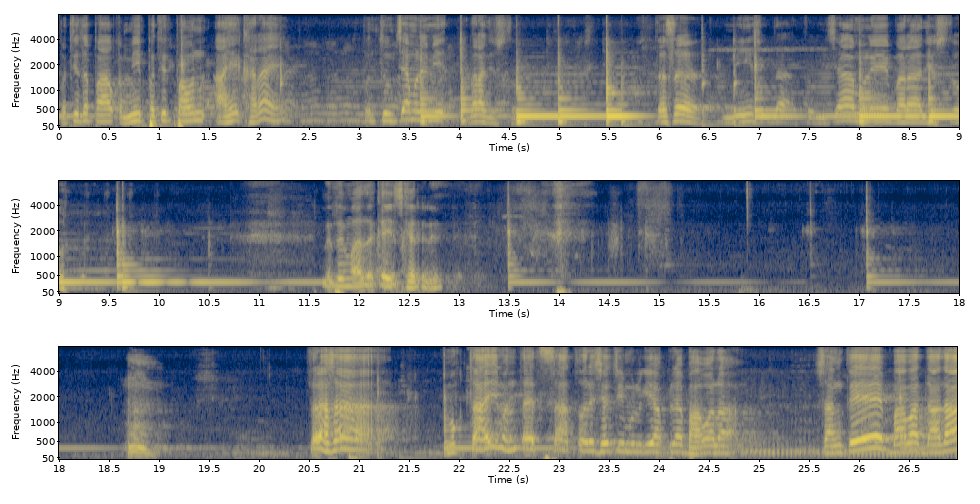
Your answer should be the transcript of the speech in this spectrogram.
पतित पाव मी पतित पाहून आहे खरा आहे. पण तुमच्यामुळे मी बरा दिसतो. तसं मी सुद्धा तुमच्यामुळे बरा दिसतो. नाही तर माझं काहीच खरं नाही. तर असा मुक्ताई म्हणतायत सात वर्षाची मुलगी आपल्या भावाला सांगते बाबा दादा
